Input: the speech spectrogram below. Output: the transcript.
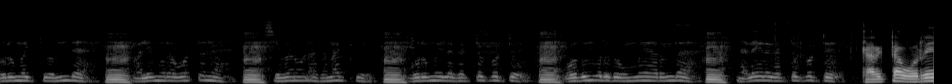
ஒருமைக்கு வந்த வழிமுறை ஓட்டுன ம். சிவனோட கணக்கு ஒருமையில கட்டுப்பட்டு ஒதுங்குறது உண்மையா இருந்த நிலையில கட்டுப்பட்டு கரெக்டாக ஒரே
